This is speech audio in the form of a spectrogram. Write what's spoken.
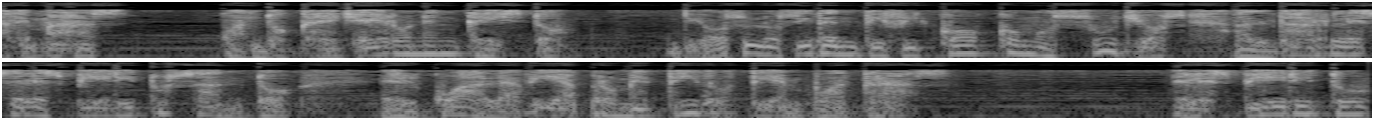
Además, cuando creyeron en Cristo, Dios los identificó como suyos al darles el Espíritu Santo, el cual había prometido tiempo atrás. El Espíritu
